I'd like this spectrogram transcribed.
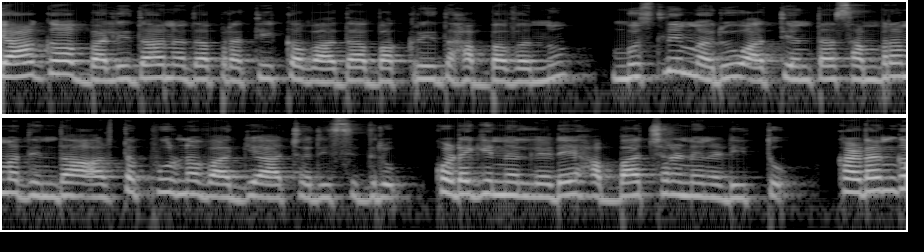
ತ್ಯಾಗ ಬಲಿದಾನದ ಪ್ರತೀಕವಾದ ಬಕ್ರೀದ್ ಹಬ್ಬವನ್ನು ಮುಸ್ಲಿಮರು ಅತ್ಯಂತ ಸಂಭ್ರಮದಿಂದ ಅರ್ಥಪೂರ್ಣವಾಗಿ ಆಚರಿಸಿದರು ಕೊಡಗಿನಲ್ಲೆಡೆ ಹಬ್ಬಾಚರಣೆ ನಡೆಯಿತು ಕಡಂಗ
